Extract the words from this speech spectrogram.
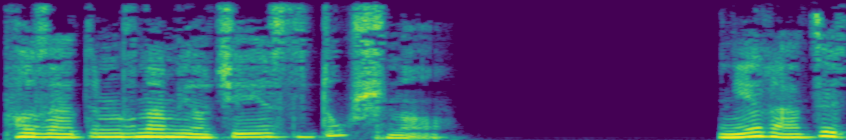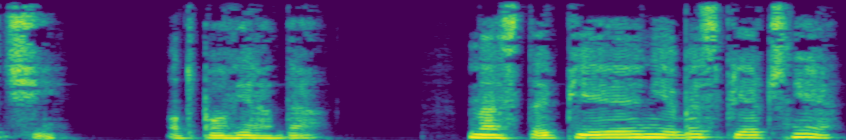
Poza tym w namiocie jest duszno. Nie radzę ci, odpowiada. Na stepie niebezpiecznie.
